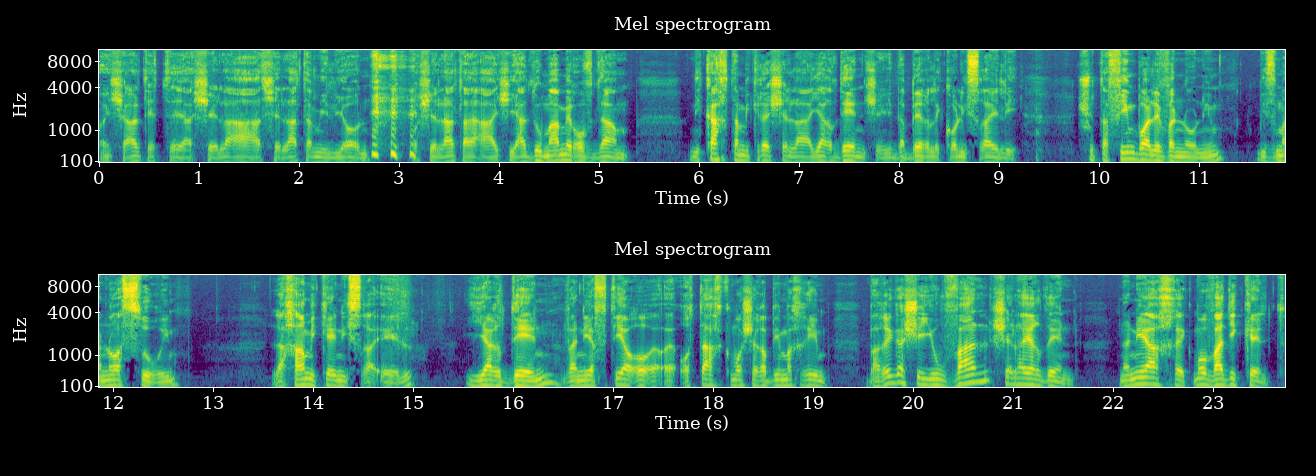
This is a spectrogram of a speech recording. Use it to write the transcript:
אוי, שאלת את אה, השאלה, שאלת המיליון, או שאלת, שהיא אדומה מרוב דם. ניקח את המקרה של הירדן, שידבר לכל ישראלי. שותפים בו הלבנונים, בזמנו הסורים, לאחר מכן ישראל, ירדן, ואני אפתיע אותך כמו שרבים אחרים, ברגע שיובל של הירדן, נניח אה, כמו ואדי קלט,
